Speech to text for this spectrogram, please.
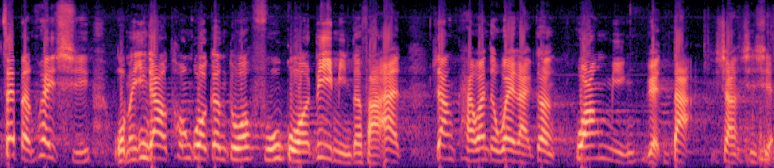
在本会期，我们应该要通过更多福国利民的法案，让台湾的未来更光明远大。以上，谢谢。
